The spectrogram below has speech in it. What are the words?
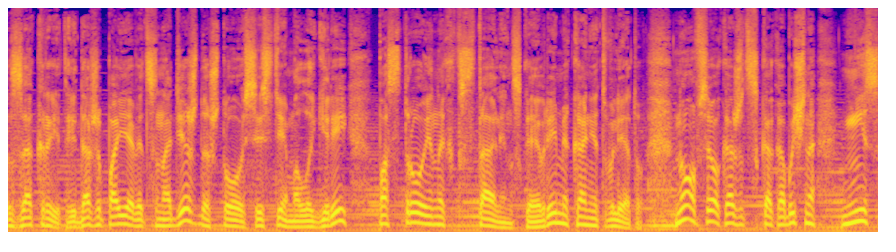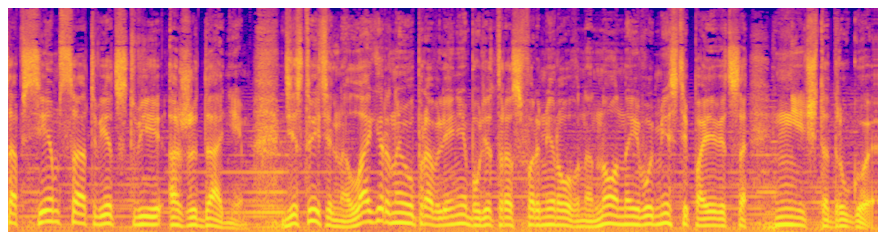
закрыты». И даже появится надежда, что система лагерей, построенных в сталинское время, канет в лету. Но все окажется, как обычно, не совсем в соответствии ожиданиям. Действительно, лагерное управление будет расформировано, но на его месте появится не нечто другое.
